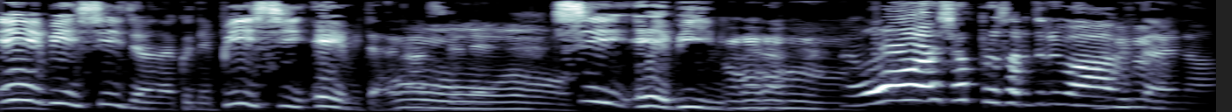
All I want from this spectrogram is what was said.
A, B, C じゃなくね、B, C, A みたいな感じでね。C, A, B みたいな、うん。おー、シャッフルされてるわーみたいな。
